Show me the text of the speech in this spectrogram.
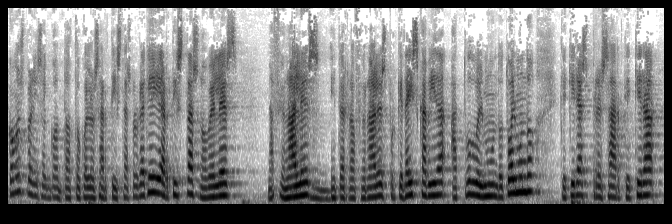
¿Cómo os ponéis en contacto con los artistas? Porque aquí hay artistas noveles nacionales, mm. internacionales, porque dais cabida a todo el mundo, todo el mundo que quiera expresar, que quiera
